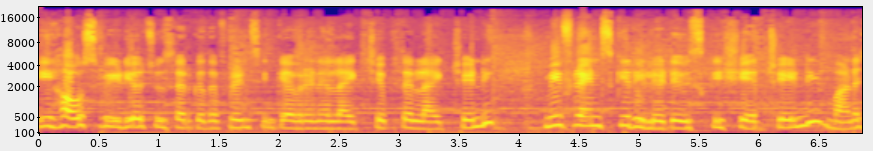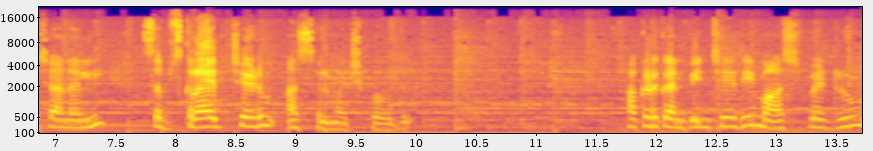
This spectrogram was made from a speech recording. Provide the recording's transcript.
ఈ హౌస్ వీడియో చూసారు కదా ఫ్రెండ్స్ ఇంకెవరైనా లైక్ చెప్తే లైక్ చేయండి. మీ ఫ్రెండ్స్కి రిలేటివ్స్కి షేర్ చేయండి. మన ఛానల్ని సబ్స్క్రైబ్ చేయడం అస్సలు మర్చిపోవద్దు. అక్కడ కనిపించేది మాస్టర్ బెడ్రూమ్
